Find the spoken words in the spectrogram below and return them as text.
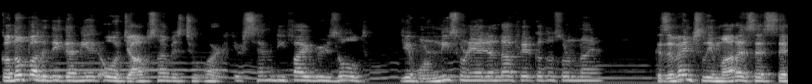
ਕਦੋਂ ਭਗਤੀ ਕਰਨੀ ਹੈ ਉਹ ਜਾਪ ਸਾਹਿਬ is too hard you're 75 years old ਜੇ ਹੁਣ ਨਹੀਂ ਸੁਣਿਆ ਜਾਂਦਾ ਫਿਰ ਕਦੋਂ ਸੁਣਨਾ ਹੈ because eventually Mara says sir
